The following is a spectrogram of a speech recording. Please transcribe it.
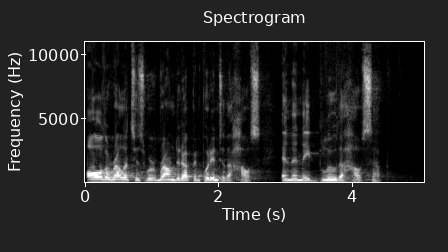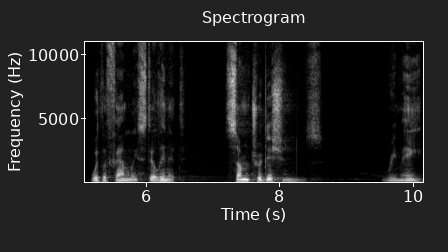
All the relatives were rounded up and put into the house, and then they blew the house up with the family still in it some traditions remain.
